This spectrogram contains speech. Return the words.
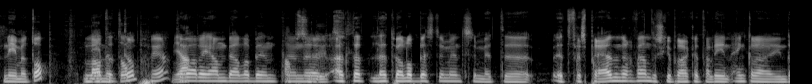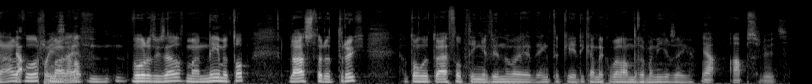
Neem het op. Laat het het, op. Ja, terwijl je aan het bellen bent. En, Absoluut. eh, uit- let, let wel op, beste mensen, met eh, het verspreiden daarvan. Dus gebruik het alleen enkel in daarvoor. voor maar, jezelf. eh, voor jezelf. Maar neem het op. Luister het terug. Je gaat ongetwijfeld dingen vinden waar je denkt, oké, die kan ik op een andere manier zeggen. Ja, absoluut.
